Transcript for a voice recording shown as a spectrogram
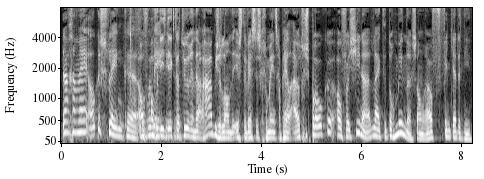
daar gaan wij ook eens flink uh, over Over, over die dictatuur in de Arabische landen is de westerse gemeenschap heel uitgesproken. Over China lijkt het toch minder, Sandra, of vind jij dat niet?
